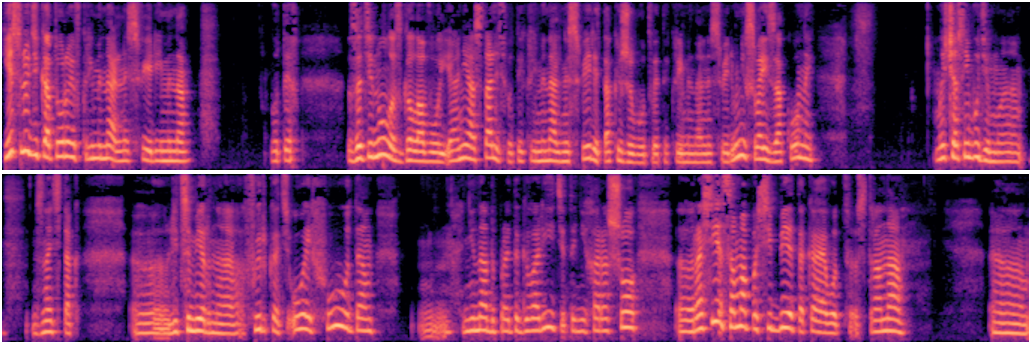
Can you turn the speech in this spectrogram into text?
Есть люди, которые в криминальной сфере именно вот их затянуло с головой, и они остались в этой криминальной сфере, так и живут в этой криминальной сфере. У них свои законы. Мы сейчас не будем, э, знаете, так э, лицемерно фыркать, ой, фу, там не надо про это говорить, это нехорошо. Э, Россия сама по себе такая вот страна, э,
